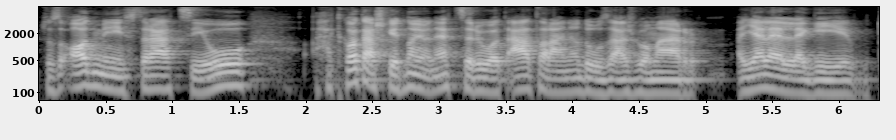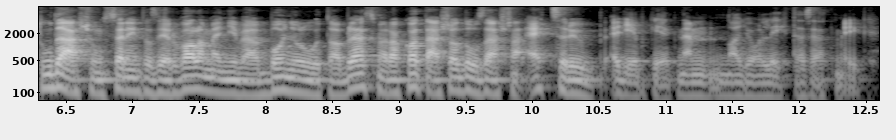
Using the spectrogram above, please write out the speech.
és az adminisztráció, hát katásként nagyon egyszerű volt, általányadózásban már a jelenlegi tudásunk szerint azért valamennyivel bonyolultabb lesz, mert a katás adózásnál egyszerűbb egyébként nem nagyon létezett még.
